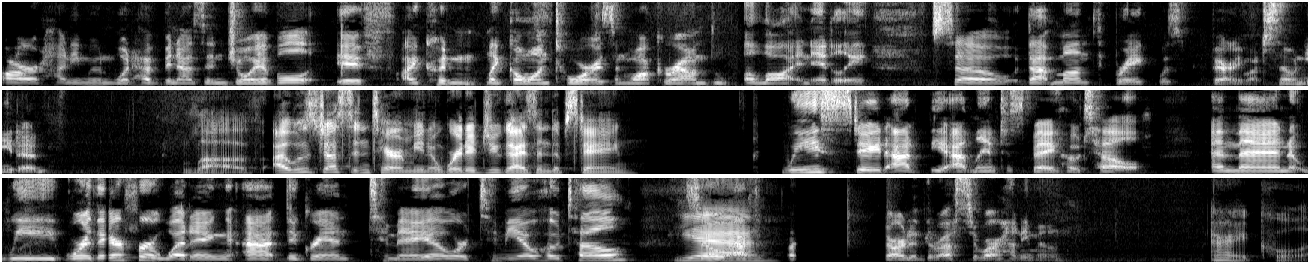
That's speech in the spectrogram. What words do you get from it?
our honeymoon would have been as enjoyable if I couldn't like go on tours and walk around a lot in Italy. So that month break was very much so needed. Love. I was just in Taormina. Where did you guys end up staying? We stayed at the Atlantis Bay Hotel. And then we were there for a wedding at the Grand Timeo or Timeo Hotel. Yeah. So started the rest of our honeymoon. All right, cool.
